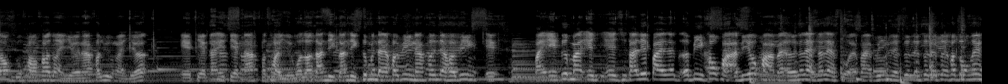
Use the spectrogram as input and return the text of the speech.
ลองดูเขาเข้าหน่อยเยอะนะเขาอยู่ไหนเยอะ เอเจมนะเอเจมนะเขาถอยอยู่บนเราดันดีดันดีขึ้นบันไดค่อยวิ่งนะขึ้นบันไดค่อยวิ่งเอไปเอขึ้นมาเอเอชิตาเรียไปเออบีเข้าขวาบีเข้าขวาไปเออนั่นแหละนั่นแหละสวยไปวิ่งเลยขึ้นเลยขึ้นเลยเขาตรงเลย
